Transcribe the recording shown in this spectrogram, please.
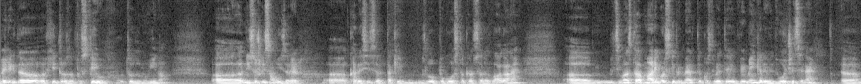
velik del hitro zapustil to domovino. Uh, niso šli samo v Izrael, uh, kar je sicer tako zelo pogosto, kar se razlaga. Ne? Um, recimo, ta mariborski primer, tako ste rekli, dve Mengelevi dvojčici. Um,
